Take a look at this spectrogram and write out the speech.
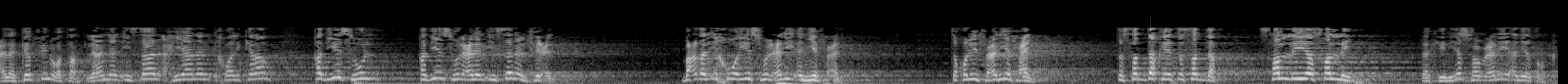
على كف وترك. لأن الإنسان أحيانا إخواني الكرام قد يسهل قد يسهل على الإنسان الفعل. بعض الإخوة يسهل عليه أن يفعل. تقول يفعل يفعل. تصدق يتصدق. صلي يصلي. لكن يصعب عليه أن يترك.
